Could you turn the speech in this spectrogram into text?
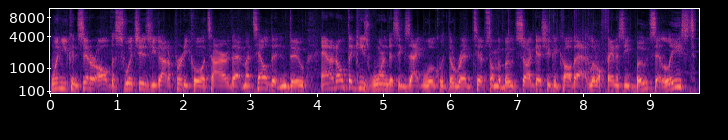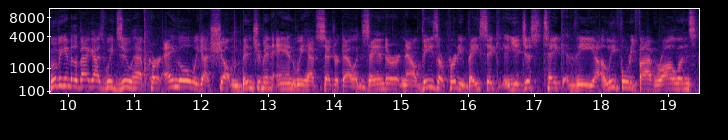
when you consider all the switches, you got a pretty cool attire that Mattel didn't do, and I don't think he's worn this exact look with the red tips on the boots, so I guess you could call that little fantasy boots at least. Moving into the bad guys, we do have Kurt Angle, we got Shelton Benjamin, and we have Cedric Alexander. Now, these are pretty basic. You just take the uh, Elite 45 Rollins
